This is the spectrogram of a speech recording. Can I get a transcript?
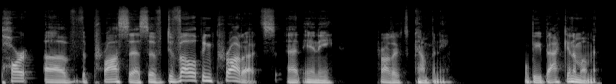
part of the process of developing products at any product company. We'll be back in a moment.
